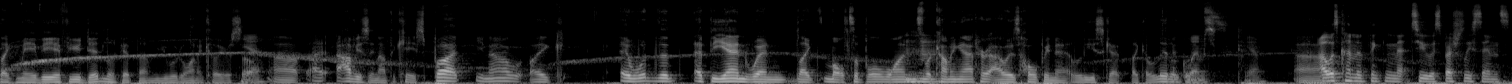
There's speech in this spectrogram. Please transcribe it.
like maybe if you did look at them, you would want to kill yourself. Yeah. Uh, I, obviously not the case, but you know, like it would the at the end when like multiple ones were Mhm. coming at her, I was hoping to at least get like a little A glimpse. glimpse. Yeah. Uh, I was kind of thinking that too, especially since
